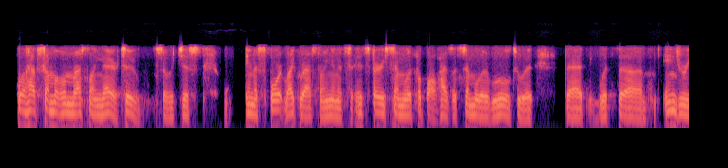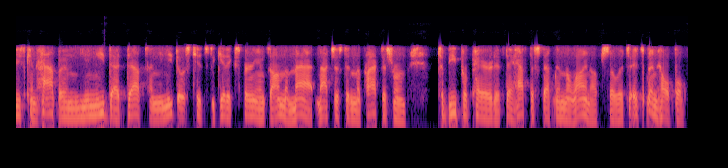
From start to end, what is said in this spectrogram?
we'll have some of them wrestling there too. So it just in a sport like wrestling, and it's it's very similar. Football has a similar rule to it that with uh, injuries can happen, you need that depth and you need those kids to get experience on the mat, not just in the practice room, to be prepared if they have to step in the lineup. So it's it's been helpful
